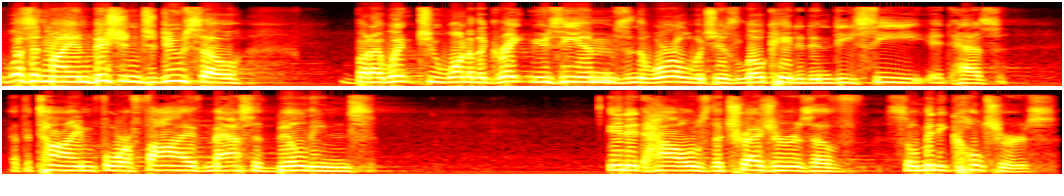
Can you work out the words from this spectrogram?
It wasn't my ambition to do so, but I went to one of the great museums in the world, which is located in DC. It has, at the time, four or five massive buildings. In it housed the treasures of so many cultures.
